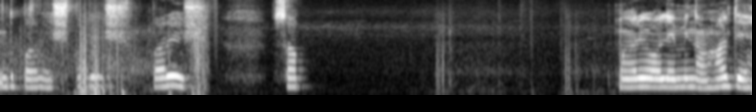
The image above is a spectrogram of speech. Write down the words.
Şimdi Barış, Barış, Barış. Sap. Mario Lemina hadi.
